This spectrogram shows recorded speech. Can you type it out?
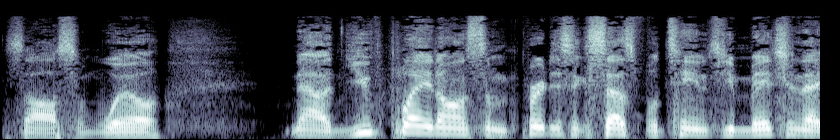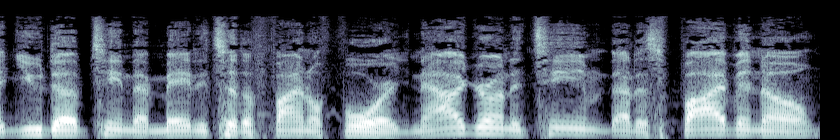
It's awesome. Will, now you've played on some pretty successful teams. You mentioned that UW team that made it to the Final Four. Now you're on a team that is five and zero, oh,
